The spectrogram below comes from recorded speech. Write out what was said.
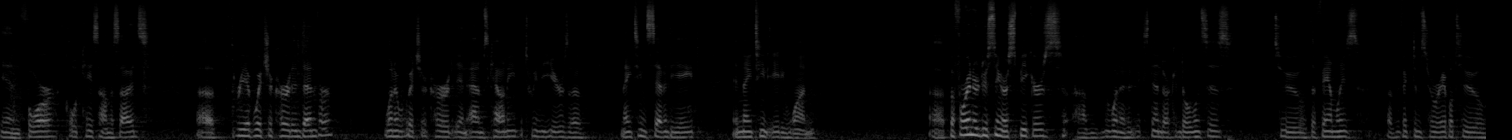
in four cold case homicides, uh, three of which occurred in Denver, one of which occurred in Adams County between the years of 1978 and 1981. Uh, Before introducing our speakers, um, we want to extend our condolences to the families of the victims who were able to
